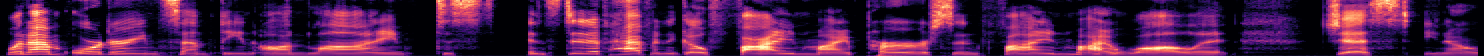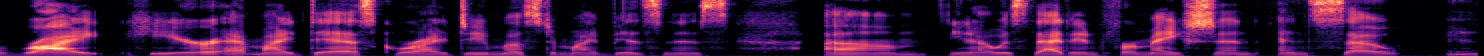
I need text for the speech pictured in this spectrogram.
when I'm ordering something online, just instead of having to go find my purse and find my wallet, just you know, right here at my desk where I do most of my business, um, you know, is that information. And so.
